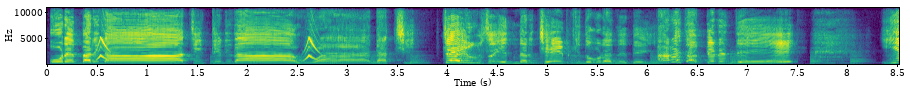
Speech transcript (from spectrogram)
오랜만이다 찌들이다. 와 나 진짜 여기서 옛날에 재밌게 놀았는데 하나도 안 되는데. 야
